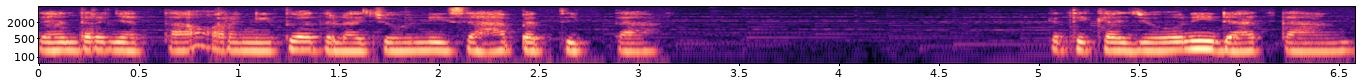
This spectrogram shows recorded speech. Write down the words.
Dan ternyata orang itu adalah Joni, sahabat Dikta. Ketika Joni datang,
